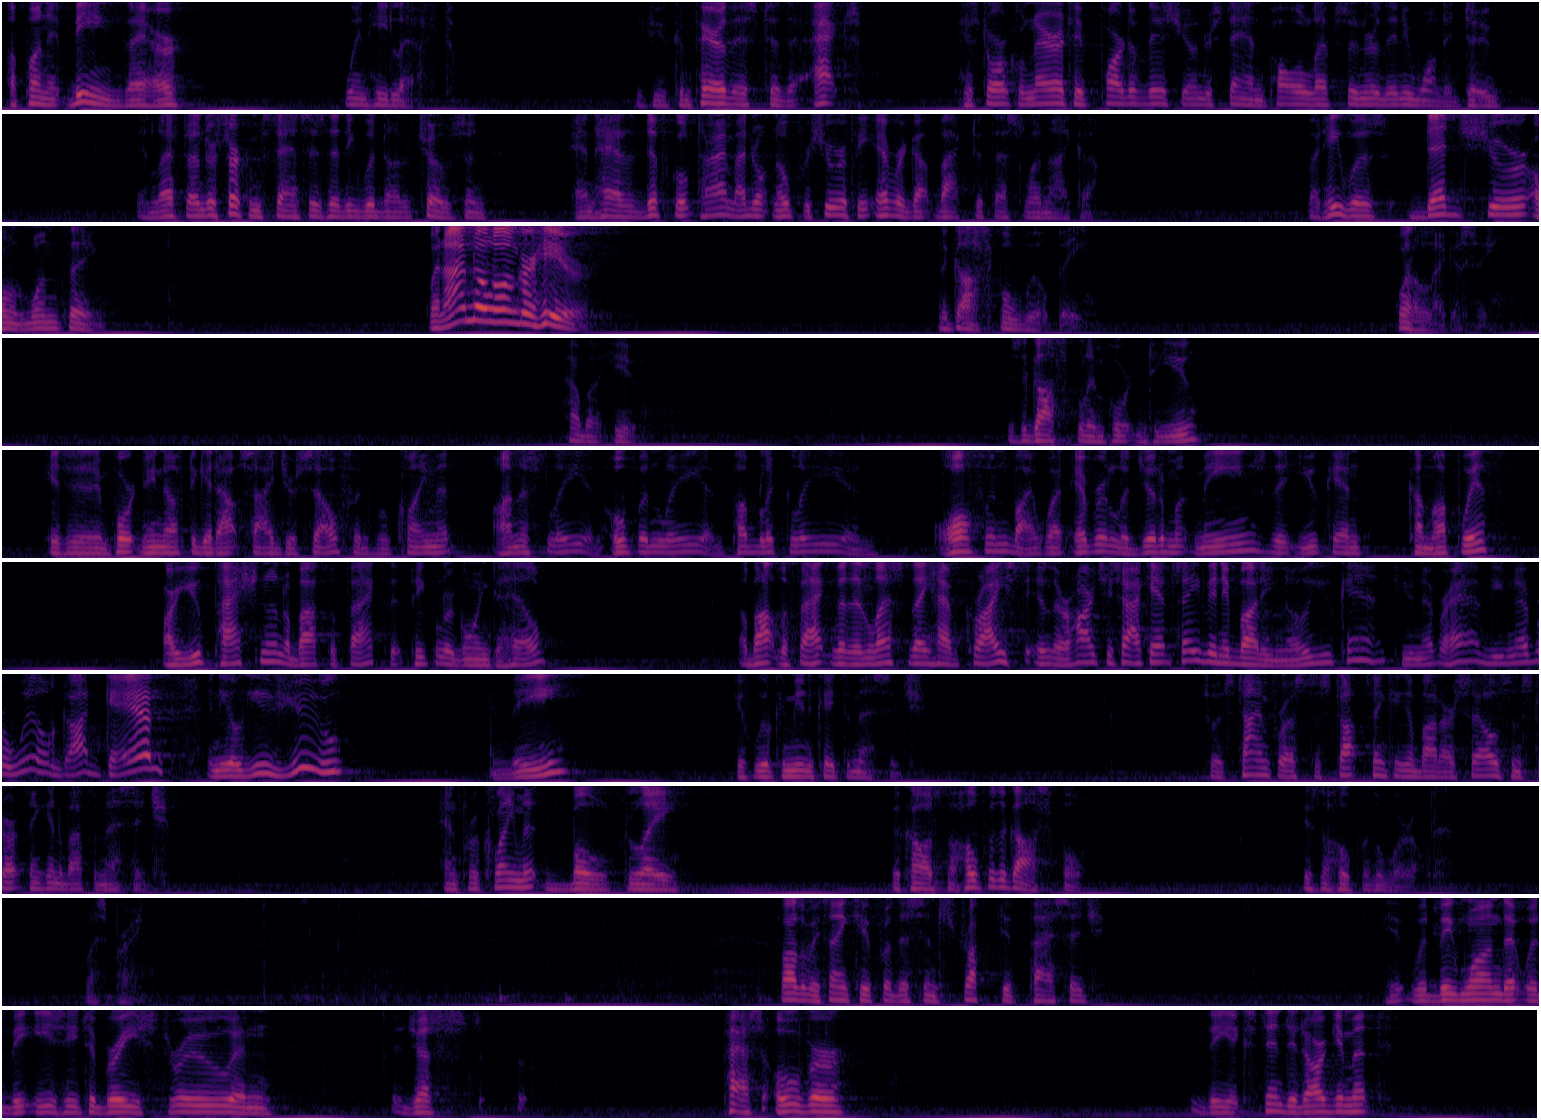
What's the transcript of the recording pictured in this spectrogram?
upon it being there when he left. If you compare this to the Acts historical narrative part of this, you understand Paul left sooner than he wanted to and left under circumstances that he would not have chosen and had a difficult time. I don't know for sure if he ever got back to Thessalonica. But he was dead sure on one thing. When I'm no longer here, the gospel will be. What a legacy. How about you? Is the gospel important to you? Is it important enough to get outside yourself and proclaim it honestly and openly and publicly and often by whatever legitimate means that you can come up with? Are you passionate about the fact that people are going to hell? About the fact that unless they have Christ in their hearts, you say, I can't save anybody. No, you can't. You never have. You never will. God can, and He'll use you and me if we'll communicate the message. So it's time for us to stop thinking about ourselves and start thinking about the message. And proclaim it boldly because the hope of the gospel is the hope of the world. Let's pray. Father, we thank you for this instructive passage. It would be one that would be easy to breeze through and just pass over the extended argument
